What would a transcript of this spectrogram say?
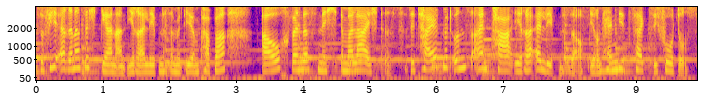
Sophie erinnert sich gern an ihre Erlebnisse mit ihrem Papa, auch wenn das nicht immer leicht ist. Sie teilt mit uns ein paar ihrer Erlebnisse. Auf ihrem Handy zeigt sie Fotos.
